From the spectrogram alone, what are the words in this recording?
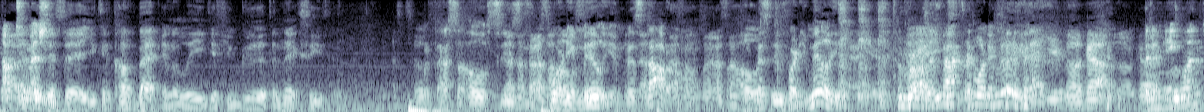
Not to mention, just said you can come back in the league if you're good the next season. That's. But that's a whole season. That's- that's a forty whole million season. missed That's- out that's what I'm on. saying. That's a whole missed season. forty million that year. Right, you missed 40 million that year. Knock out, knock that in. England,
